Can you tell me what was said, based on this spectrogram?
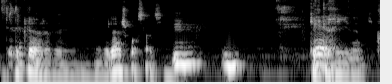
C'est clair, j'avais l'âge pour ça aussi. Mhm, mhm. Quelques Et- rides. un petit peu.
